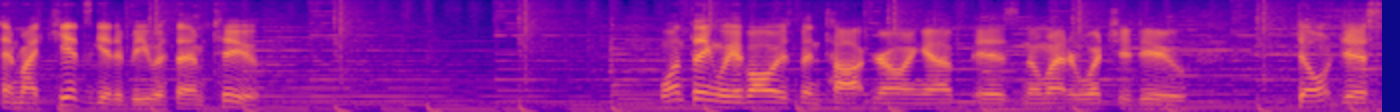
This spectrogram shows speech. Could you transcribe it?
and my kids get to be with them too. One thing we've always been taught growing up is no matter what you do, don't just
